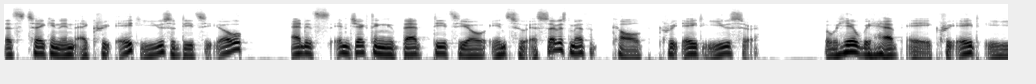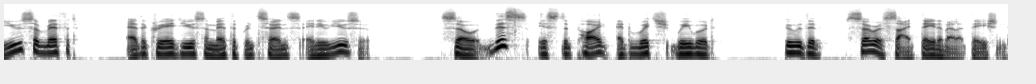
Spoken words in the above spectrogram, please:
that's taking in a create user DTO and it's injecting that DTO into a service method called create user. So here we have a create user method and the create user method returns a new user. So this is the point at which we would do the server-side data validation.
